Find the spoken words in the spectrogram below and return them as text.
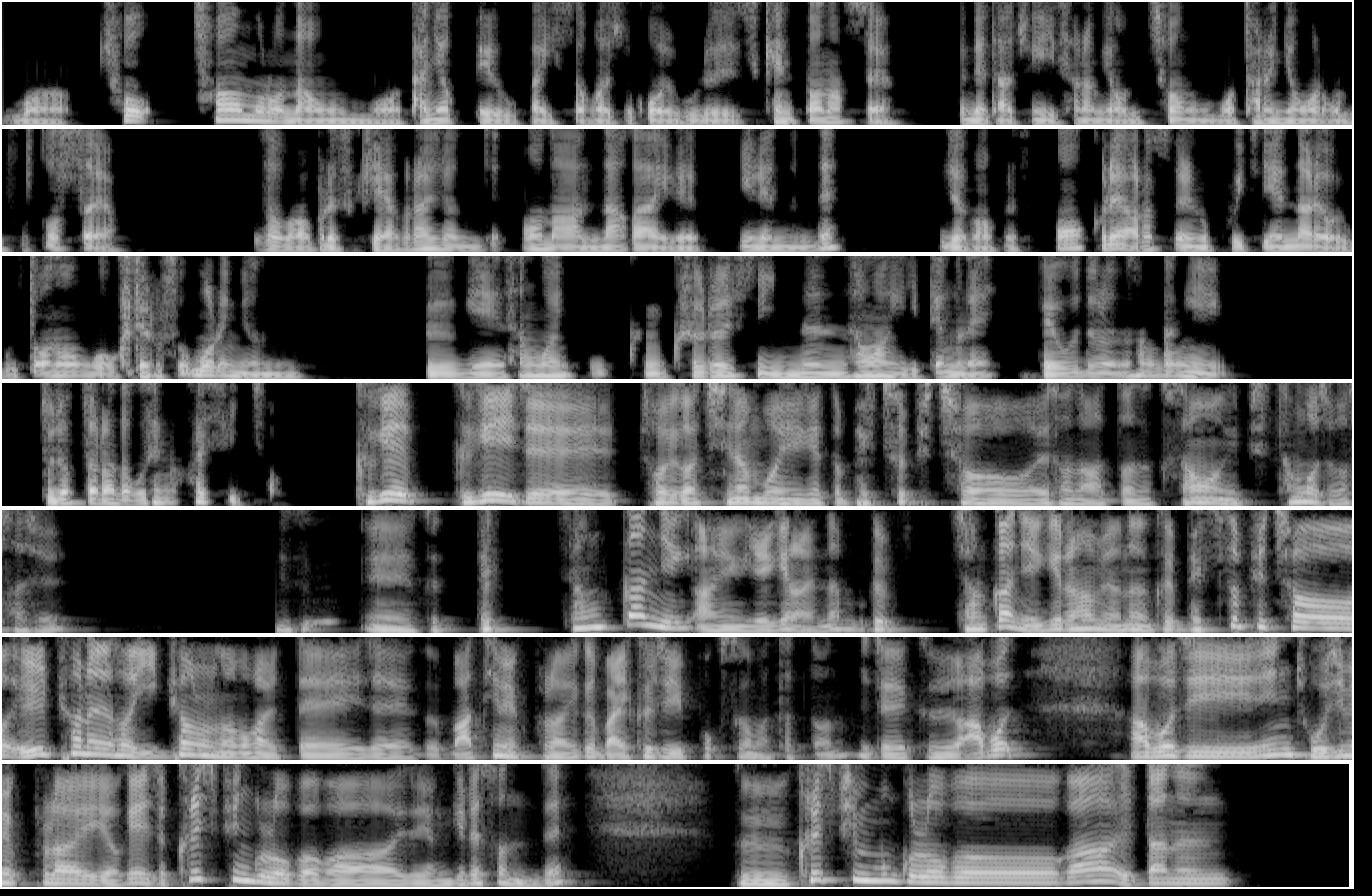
뭐 초 처음으로 나온 뭐 단역 배우가 있어가지고 얼굴을 스캔 떠났어요. 근데 나중에 이 사람이 엄청 뭐 다른 영화로 엄청 떴어요. 그래서 마블에서 계약을 하려는데 어 나 안 나가 이래 이랬는데 이제 마블에서 어 그래 알았어 이러놓고 이제 옛날에 얼굴 떠놓은 거 그대로 써버리면 그게 상관 그 그럴 수 있는 상황이기 때문에 배우들은 상당히 부적절하다고 생각할 수 있죠. 그게 그게 이제 저희가 지난번에 얘기했던 백투퓨처에서 나왔던 그 상황이 비슷한 거죠 사실. 그, 예, 그 백, 잠깐 얘기 아니 얘기는 안 했나? 그 잠깐 얘기를 하면은 그 백투퓨처 1편에서 2편으로 넘어갈 때 이제 그 마티 맥플라이 그 마이클 제이 폭스가 맡았던 이제 그 아버 아버지인 조지 맥플라이 역에 이제 크리스핀 글로버가 이제 연기를 했었는데 그 크리스핀 글로버가 일단은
